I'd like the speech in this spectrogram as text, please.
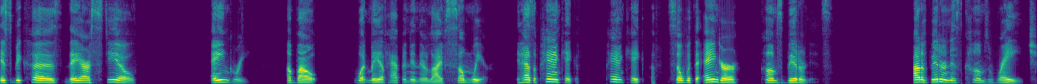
It's because they are still angry about what may have happened in their life somewhere. It has a pancake pancake eff so with the anger comes bitterness. Out of bitterness comes rage.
